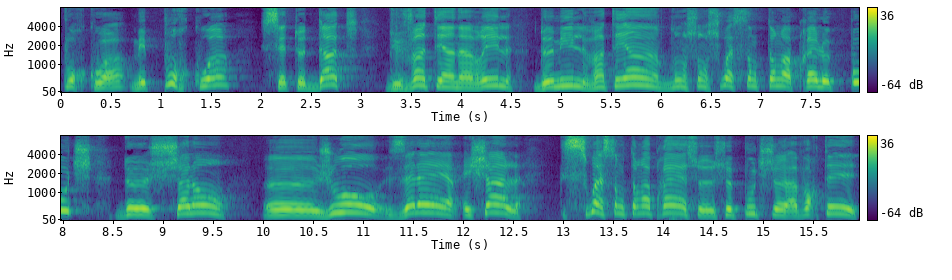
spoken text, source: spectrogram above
Pourquoi, mais pourquoi cette date du 21 avril 2021, bon sang, 60 ans après le putsch de Chaland euh, Jouot, Zeller et Chal, 60 ans après ce, putsch avorté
